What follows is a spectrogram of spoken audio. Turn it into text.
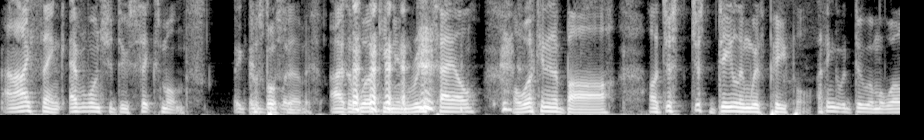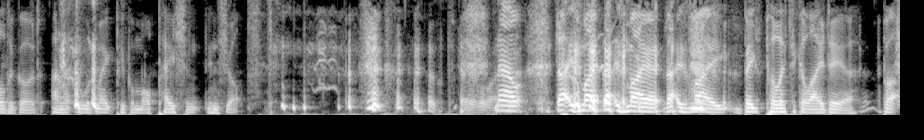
and I think everyone should do six months customer service, either working in retail or working in a bar or just, just dealing with people. I think it would do them a world of good and it would make people more patient in shops. Now that is my that is my uh, that is my big political idea. But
